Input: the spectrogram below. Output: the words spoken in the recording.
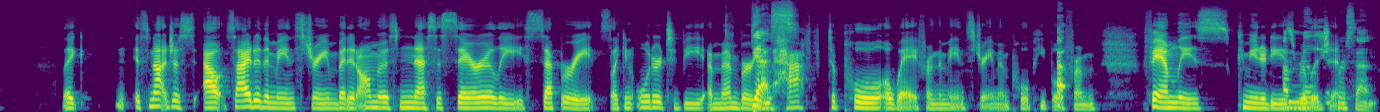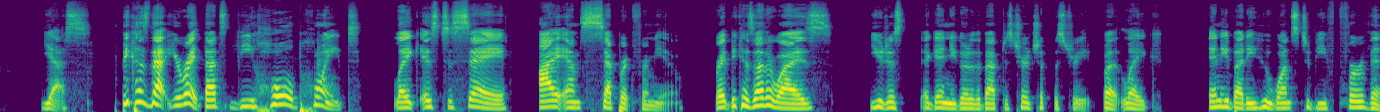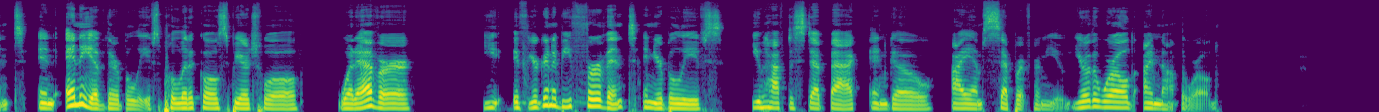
like it's not just outside of the mainstream, but it almost necessarily separates. Like, in order to be a member, yes. you have to pull away from the mainstream and pull people uh, from families, communities, religion. Percent. Yes. Because that, you're right. That's the whole point, like, is to say, I am separate from you, right? Because otherwise, you just, again, you go to the Baptist church up the street, but like, anybody who wants to be fervent in any of their beliefs political spiritual whatever you, if you're going to be fervent in your beliefs you have to step back and go, I am separate from you. You're the world, I'm not the world.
